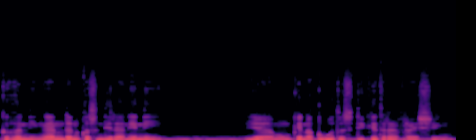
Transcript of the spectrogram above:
keheningan dan kesendirian ini. Ya, mungkin aku butuh sedikit refreshing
